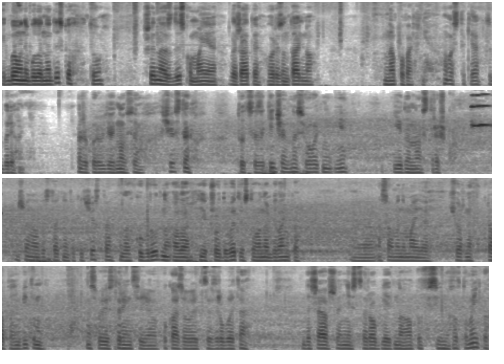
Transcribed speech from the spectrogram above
Якби вони були на дисках, то шина з диском має лежати горизонтально на поверхні. Ось таке зберігання. Вже перевдягнувся чисте. Тут все закінчив на сьогодні і їду на стрижку. Машина достатньо таки чиста, легко брудна, але якщо дивитись, то вона біленька, Е, а саме немає чорних краплень бітуму. На своїй сторінці я показую, як це зробити дешевше, ніж це роблять на професійних автомийках.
